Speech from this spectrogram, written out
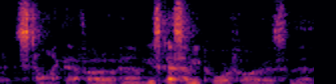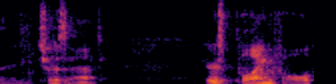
I just don't like that photo of him. He's got so many cooler photos that he chose that. Here's Blindfold.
